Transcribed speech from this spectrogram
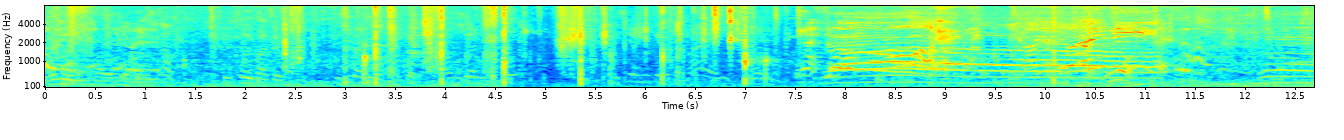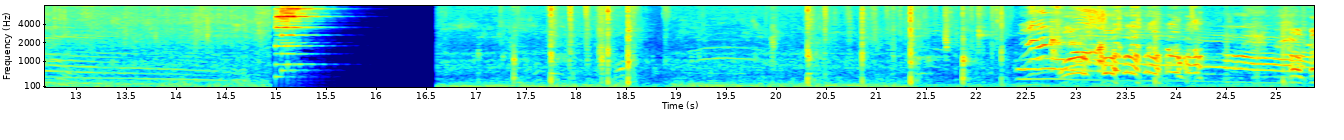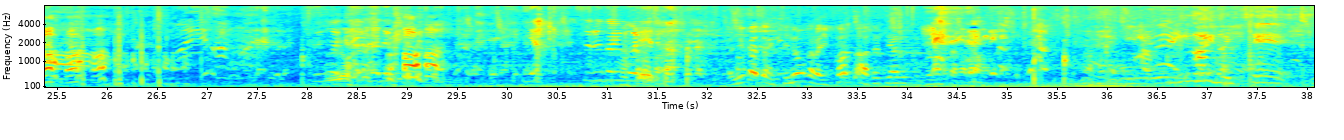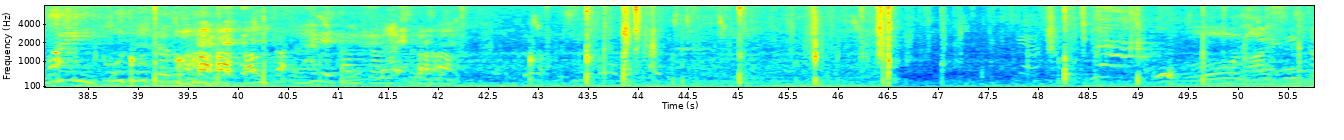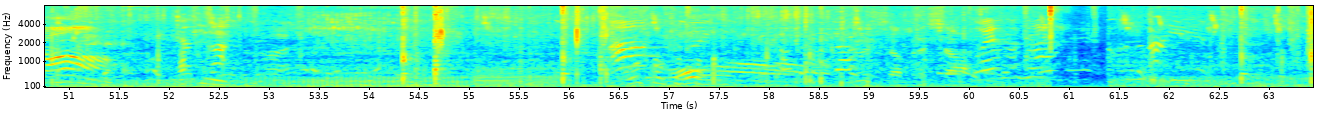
いやすごい体でいや鋭いボレーだちゃん昨日から一発当ててやるって言ってましたから今以外の言って前に行こうと思ったとカウンター。すげえカウンター。でしたおおナイスリターンラッキープレッシャー。ジ Oh,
